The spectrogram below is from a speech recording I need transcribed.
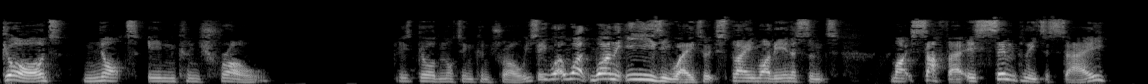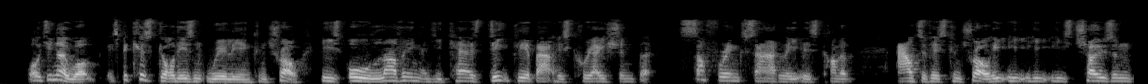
God not in control? Is God not in control? You see, one easy way to explain why the innocent might suffer is simply to say, well, do you know what? It's because God isn't really in control. He's all loving and he cares deeply about his creation, but suffering, sadly, is kind of out of his control. He, he, he's chosen,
